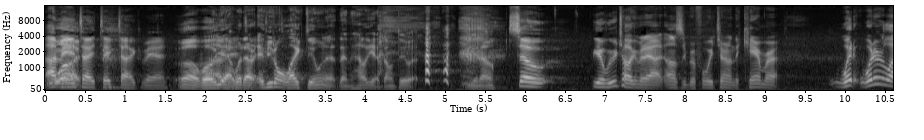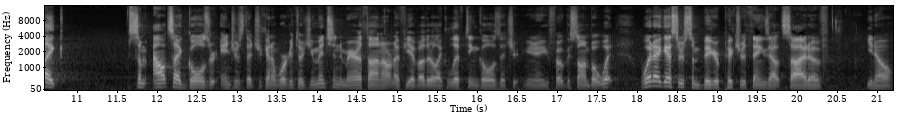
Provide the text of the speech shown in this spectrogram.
I'm anti TikTok, man. Oh well, I'm yeah, whatever. If you don't like doing it, then hell yeah, don't do it. you know? So, yeah, we were talking about it honestly before we turn on the camera. What what are like some outside goals or interests that you're kind of working towards? You mentioned a marathon. I don't know if you have other like lifting goals that you're you know you're focused on, but what what I guess there's some bigger picture things outside of you know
